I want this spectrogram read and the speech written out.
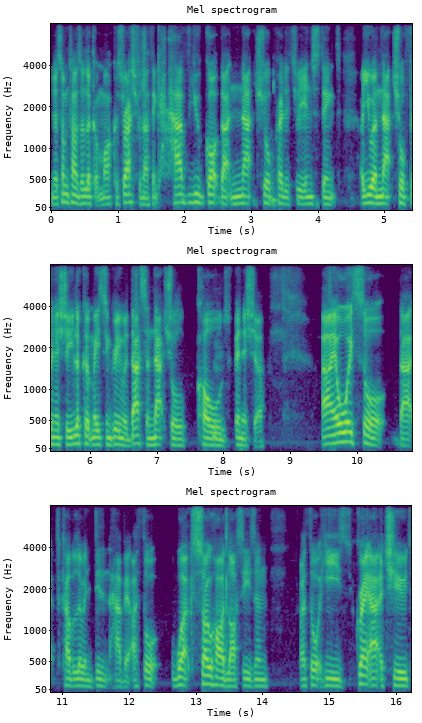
you know, sometimes I look at Marcus Rashford and I think, have you got that natural predatory instinct? Are you a natural finisher? You look at Mason Greenwood, that's a natural cold mm. finisher. I always thought that Calvert-Lewin didn't have it. I thought worked so hard last season. I thought he's great attitude.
